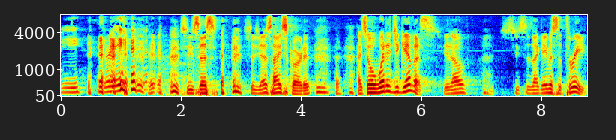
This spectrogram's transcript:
Three, she says, she says, yes, I scored it. I said, well, what did you give us? You know, she says, I gave us a three.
